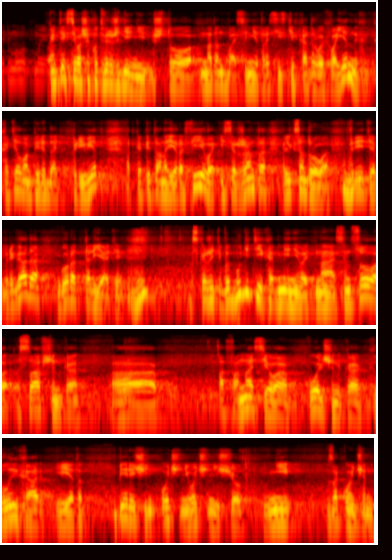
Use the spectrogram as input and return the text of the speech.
Поэтому мы В контексте ваших утверждений, что на Донбассе нет российских кадровых военных, хотел вам передать привет от капитана Ерофеева и сержанта Александрова. Третья бригада, город Тольятти. Скажите, вы будете их обменивать на Сенцова, Савченко, а, Афанасьева, Кольченко, Клыха, и этот перечень очень и очень еще не закончен.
